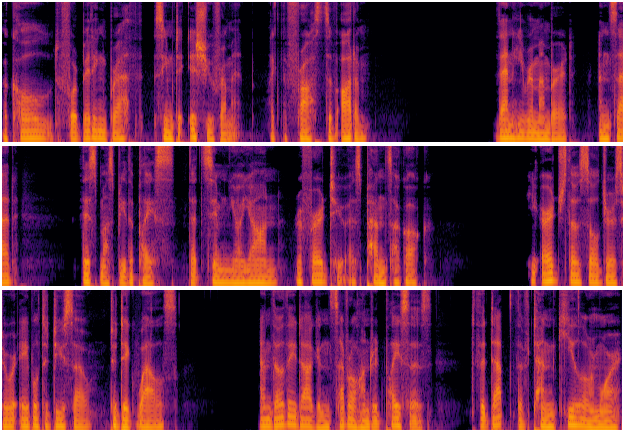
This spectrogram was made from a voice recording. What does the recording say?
A cold, forbidding breath seemed to issue from it like the frosts of autumn. Then he remembered and said, This must be the place that Sim Nyoyan referred to as Pansagok. He urged those soldiers who were able to do so to dig wells, and though they dug in several hundred places, to the depth of ten keel or more,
